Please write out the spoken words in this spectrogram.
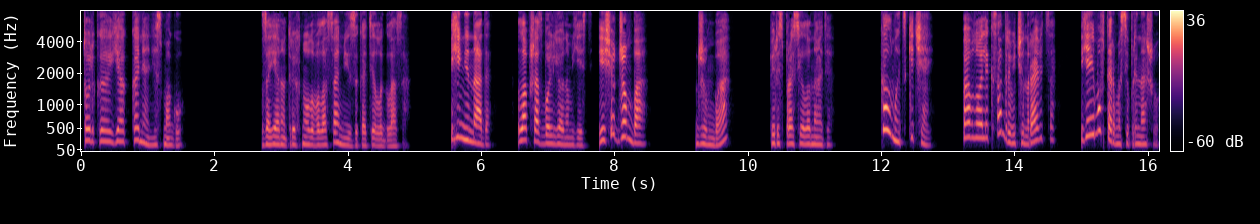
Только я коня не смогу». Заяна тряхнула волосами и закатила глаза. «И не надо. Лапша с бульоном есть. Еще джумба». «Джумба?» — переспросила Надя. «Калмыцкий чай. Павлу Александровичу нравится. Я ему в термосе приношу».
